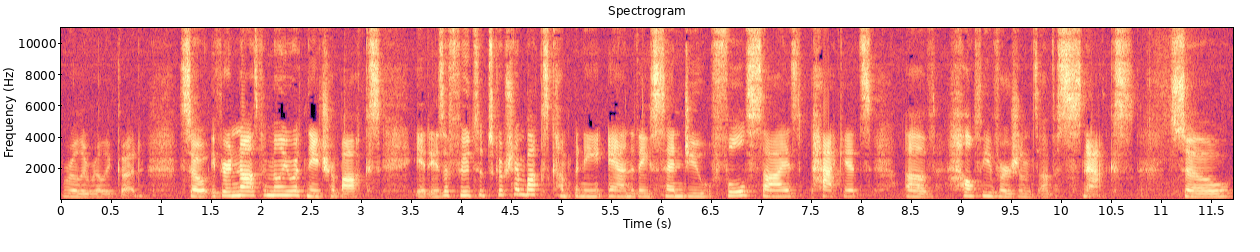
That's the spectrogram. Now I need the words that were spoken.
really, really good. So if you're not familiar with NatureBox, it is a food subscription box company and they send you full-sized packets of healthy versions of snacks. So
